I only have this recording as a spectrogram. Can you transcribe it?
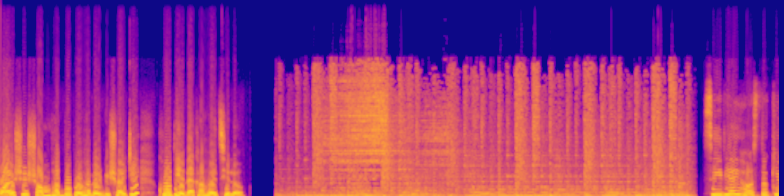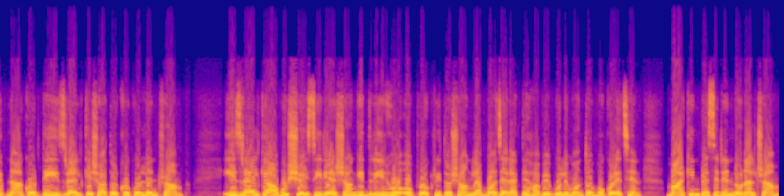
বয়সের সম্ভাব্য প্রভাবের বিষয়টি খতিয়ে দেখা হয়েছিল। সিরিয়ায় হস্তক্ষেপ না করতে ইসরায়েলকে সতর্ক করলেন ট্রাম্প। ইসরায়েলকে অবশ্যই সিরিয়ার সঙ্গে দৃঢ় ও প্রকৃত সংলাপ বজায় রাখতে হবে বলে মন্তব্য করেছেন মার্কিন প্রেসিডেন্ট ডোনাল্ড ট্রাম্প।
